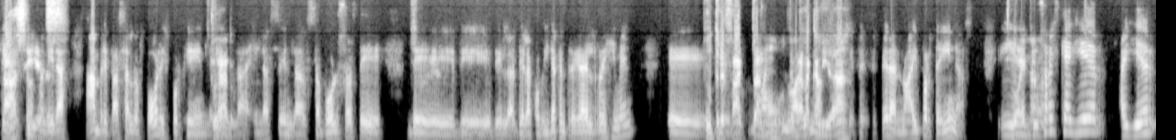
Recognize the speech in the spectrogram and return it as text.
todas maneras hambre pasan los pobres, porque en, las, en las bolsas de, de, de, la, de la comida que entrega el régimen, eh, putrefacta, ¿no? de mala calidad. espera, no hay proteínas. Y tú sabes que ayer, ayer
